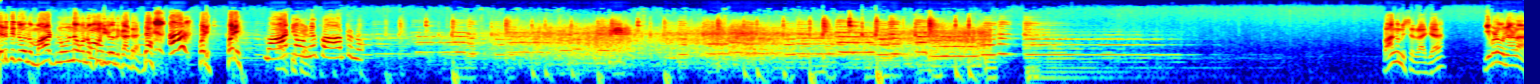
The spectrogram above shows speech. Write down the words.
எடுத்துட்டு வந்து மாட்டணும்னு உன்னை கூட்டிட்டு வந்து காட்டுறேன். படி படி. மாட்டோம்னு காட்டணும். வாங்க மிஸ்டர் ராஜா. இவ்வளவு நாளா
